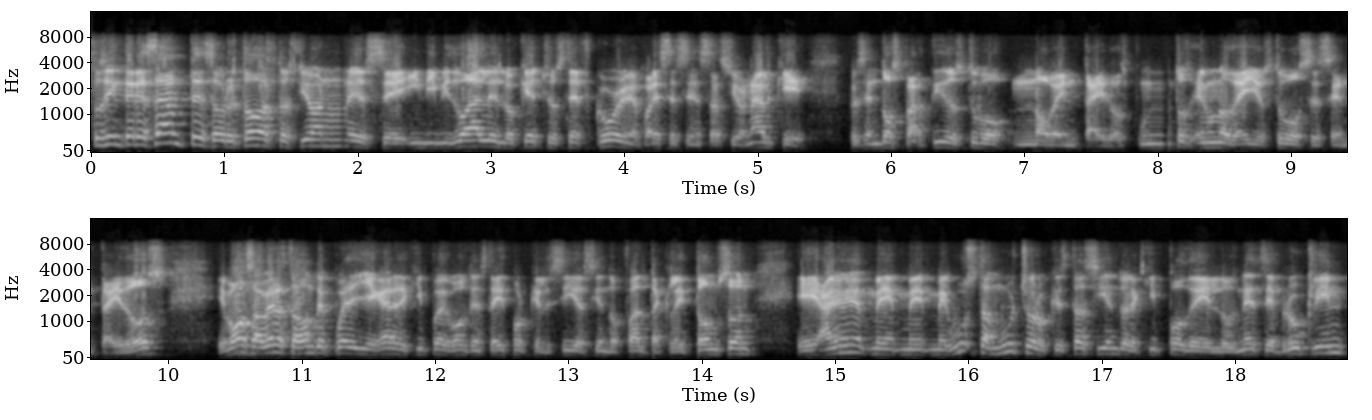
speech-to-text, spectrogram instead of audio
Pues interesante, sobre todo actuaciones eh, individuales, lo que ha hecho Steph Curry me parece sensacional que pues en dos partidos tuvo 92 puntos, en uno de ellos tuvo 62. Y vamos a ver hasta dónde puede llegar el equipo de Golden State porque le sigue haciendo falta Clay Thompson. Eh, a mí me, gusta mucho lo que está haciendo el equipo de los Nets de Brooklyn,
